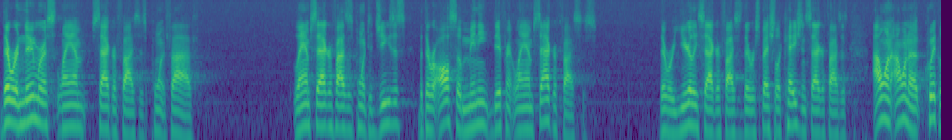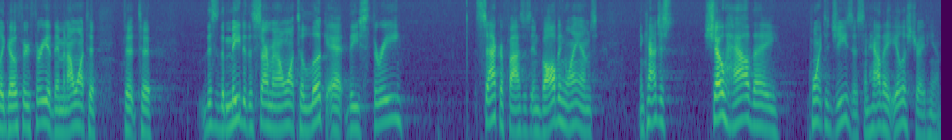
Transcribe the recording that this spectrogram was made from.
There were numerous lamb sacrifices, point five. Lamb sacrifices point to Jesus, but there were also many different lamb sacrifices. There were yearly sacrifices, there were special occasion sacrifices. I want, I want to quickly go through three of them, and I want to, to, to, this is the meat of the sermon. I want to look at these three sacrifices involving lambs and kind of just show how they point to Jesus and how they illustrate him.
